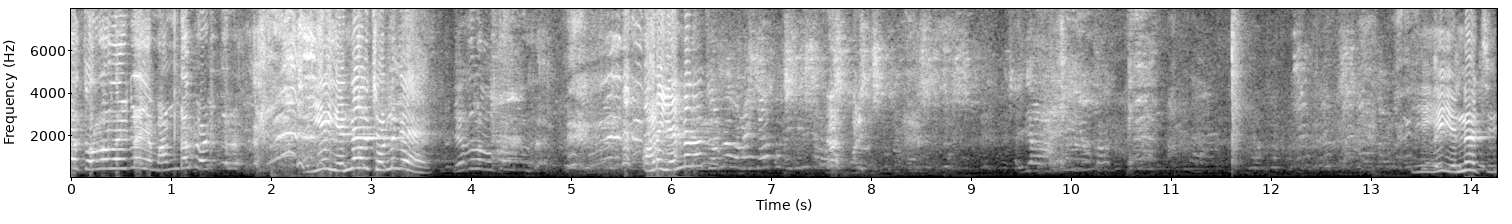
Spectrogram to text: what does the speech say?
நான் சொல்லலைன்னா என் மண்டை வெடுத்துறேன் ஐயே என்னன்னு சொல்லுங்க. அட என்னதான் சொல்ல வராங்க என்னாச்சு?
